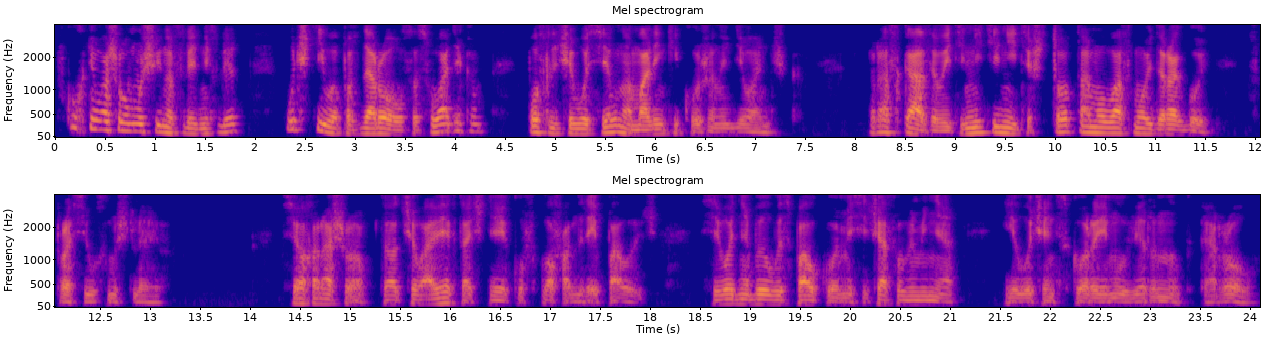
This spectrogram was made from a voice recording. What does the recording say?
В кухню вошел мужчина средних лет – учтиво поздоровался с Владиком, после чего сел на маленький кожаный диванчик. «Рассказывайте, не тяните, что там у вас, мой дорогой?» – спросил Смышляев. «Все хорошо. Тот человек, точнее Кусков Андрей Павлович, сегодня был в исполкоме, сейчас он у меня, и очень скоро ему вернут корову».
